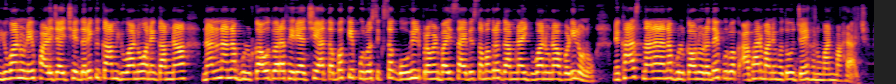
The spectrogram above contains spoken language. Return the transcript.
યુવાનોને ફાળે જાય છે. દરેક ગામ યુવાનો અને ગામના નાના નાના ભૂલકાઓ દ્વારા થઈ રહ્યા છે. આ તબક્કે પૂર્વ શિક્ષક ગોહિલ પ્રવીણભાઈ સાહેબે સમગ્ર ગામના યુવાનોના વડીલોનો ને ખાસ નાના નાના ભૂલકાઓનો હૃદયપૂર્વક આભાર માન્યો હતો. જય હનુમાન મહારાજ.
